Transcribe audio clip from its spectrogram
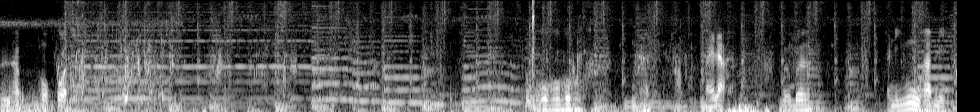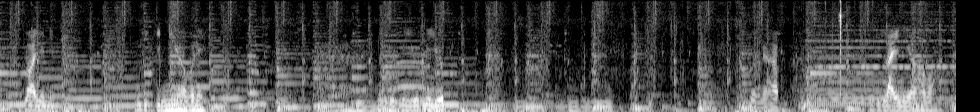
คือครับหกปดไปแล้วเบิ่งเบิ่งอันนี้งูครับนี่ลอยอยู่นี่ จะกินเนื้อปะนี่มียุดมียุดมียุดเหมือนะครับมันไรเนื้อครับ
